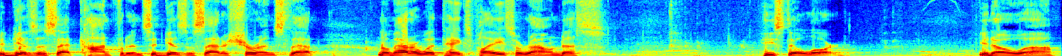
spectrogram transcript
It gives us that confidence. It gives us that assurance that no matter what takes place around us, He's still Lord. You know, uh,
